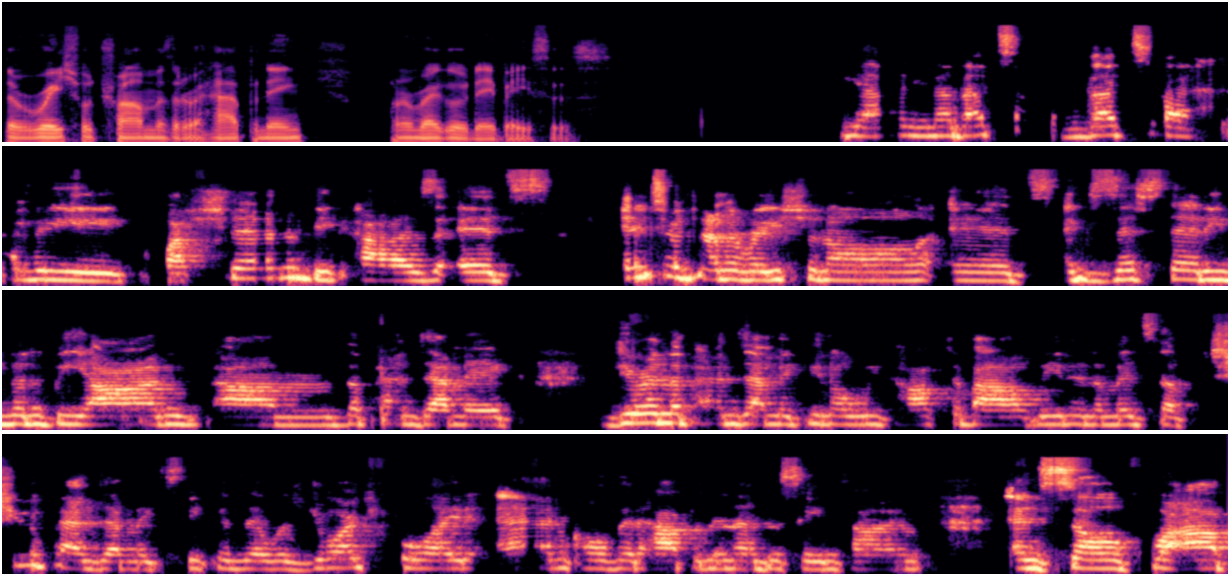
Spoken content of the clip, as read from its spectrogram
the racial traumas that are happening on a regular day basis? Yeah you know that's that's a heavy question because it's intergenerational it's existed even beyond um, the pandemic during the pandemic, you know, we talked about being in the midst of two pandemics because there was George Floyd and COVID happening at the same time. And so for our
